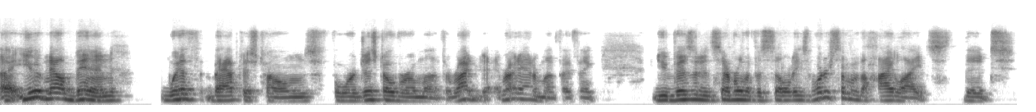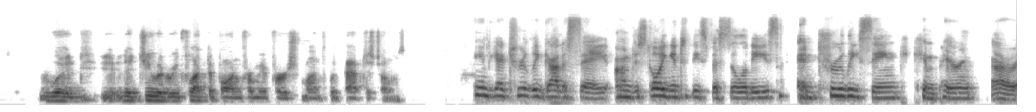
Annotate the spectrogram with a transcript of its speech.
uh, you have now been with Baptist homes for just over a month, right, right at a month, I think. You visited several of the facilities. What are some of the highlights that would that you would reflect upon from your first month with Baptist Homes? Andy, I truly got to say, I'm just going into these facilities and truly seeing comparing uh,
